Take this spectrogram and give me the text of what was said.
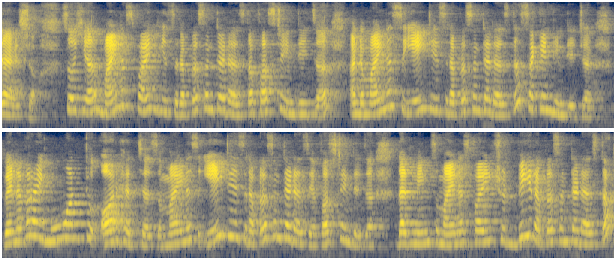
dash. So here minus 5 is represented as the first integer and minus 8 is represented as the second integer. Whenever I move on to or RHS. Minus 8 is represented as a first integer. That means minus 5 should be represented as the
